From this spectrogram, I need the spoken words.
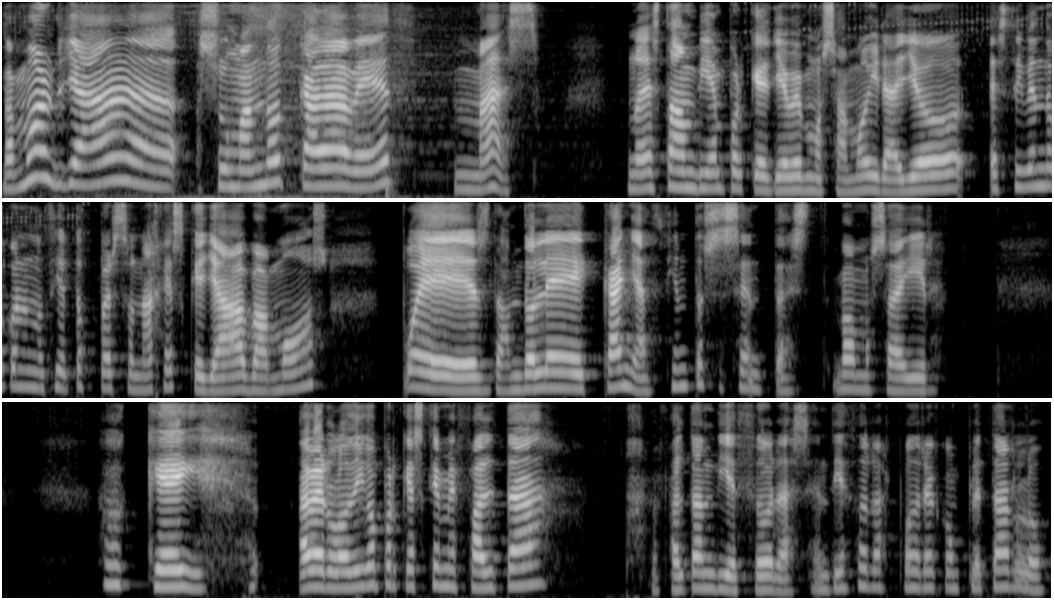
Vamos ya sumando cada vez más no es tan bien porque llevemos a Moira. Yo estoy viendo con ciertos personajes que ya vamos pues dándole caña. 160 vamos a ir. Ok. A ver, lo digo porque es que me falta... Me faltan 10 horas. En 10 horas podré completarlo.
